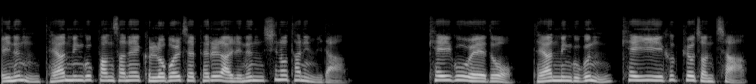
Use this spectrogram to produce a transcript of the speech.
이는 대한민국 방산의 글로벌 재패를 알리는 신호탄입니다. K9 외에도 대한민국은 K2 흑표 전차,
